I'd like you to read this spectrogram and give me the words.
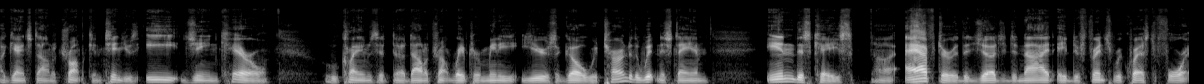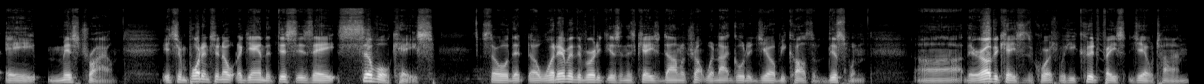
against Donald Trump continues. E. Jean Carroll who claims that uh, Donald Trump raped her many years ago, returned to the witness stand in this case uh, after the judge denied a defense request for a mistrial. It's important to note again that this is a civil case, so that uh, whatever the verdict is in this case, Donald Trump will not go to jail because of this one. Uh, there are other cases, of course, where he could face jail time,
